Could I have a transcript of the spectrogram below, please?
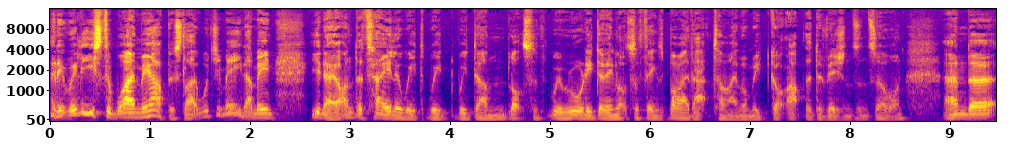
And it really used to wind me up. It's like, what do you mean? I mean, you know, under Taylor, we'd, we'd, we'd done lots of, we were already doing lots of things by that time and we'd got up the divisions and so on. And, uh,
